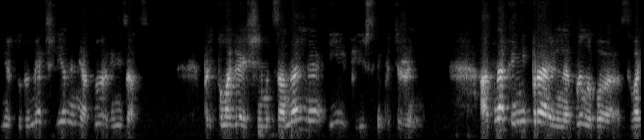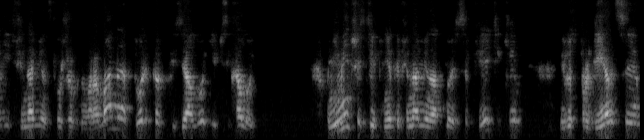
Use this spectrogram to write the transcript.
между двумя членами одной организации, предполагающие эмоциональное и физическое притяжение. Однако неправильно было бы сводить феномен служебного романа только к физиологии и психологии. В не меньшей степени этот феномен относится к этике, юриспруденции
